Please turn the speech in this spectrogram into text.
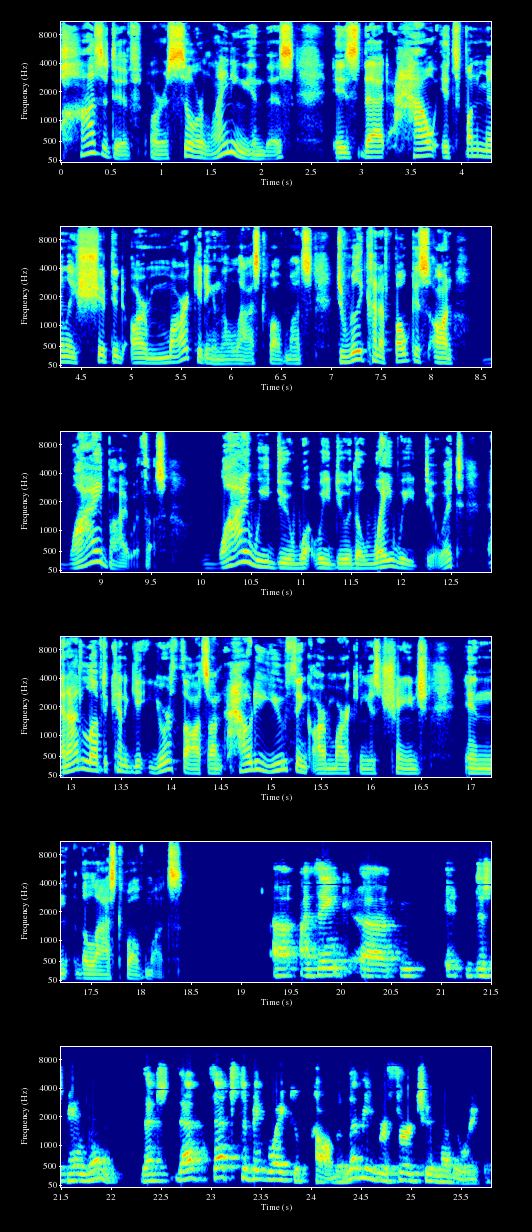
positive or a silver lining in this, is that how it's fundamentally shifted our marketing in the last 12 months to really kind of focus on why buy with us? why we do what we do the way we do it. And I'd love to kind of get your thoughts on how do you think our marketing has changed in the last 12 months? Uh, I think uh, it, this pandemic. That's that. That's the big wake up call. But let me refer to another wake up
